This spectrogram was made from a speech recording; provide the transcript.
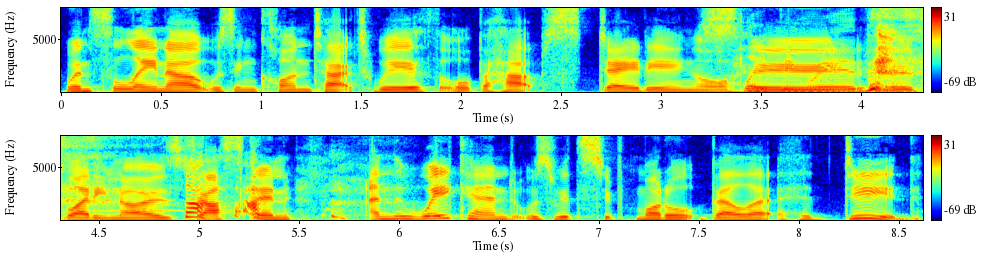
when Selena was in contact with, or perhaps dating, or Sleeping who, with. who bloody knows, Justin. and the Weeknd was with supermodel Bella Hadid.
